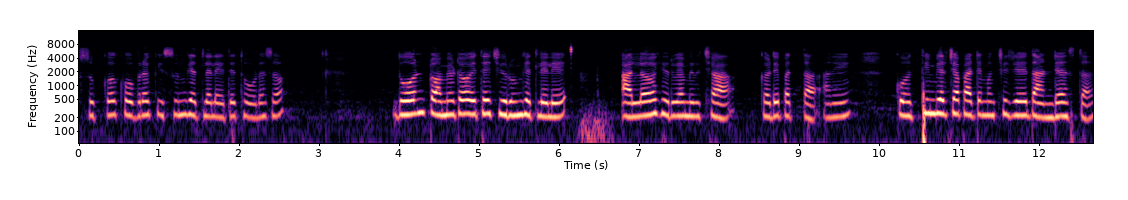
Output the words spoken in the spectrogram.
सुकं खोबरं किसून घेतलेलं आहे. ते थोडंसं दोन टॉमॅटो इथे चिरून घेतलेले. आलं हिरव्या मिरच्या कढीपत्ता आणि कोथिंबीरच्या पाठीमागचे जे दांडे असतात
